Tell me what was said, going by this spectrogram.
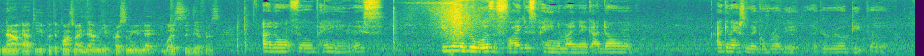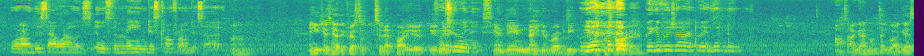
now, after you put the Quantanite down and you're pressing on your neck, what is the difference? I don't feel pain. It's even if it was the slightest pain in my neck, I don't. I can actually like rub it, like a real deep rub. Or on this side where I was, it was the main discomfort on this side Uh-huh. And you just held the crystal to that part of your, your for neck, two minutes. and then now you can rub deeper Yeah, and push harder. we can push hard. Like, look, look. Oh, I got to tell you, I guess.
